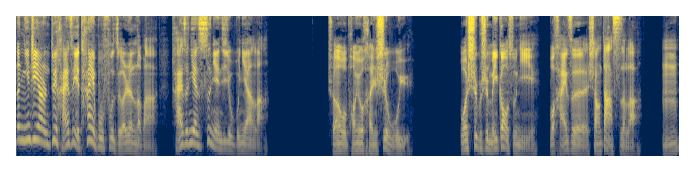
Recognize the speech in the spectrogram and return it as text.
那您这样对孩子也太不负责任了吧？孩子念四年级就不念了。说完，我朋友很是无语，我是不是没告诉你，我孩子上大四了？嗯。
